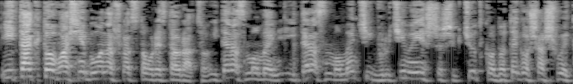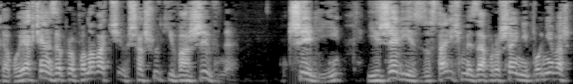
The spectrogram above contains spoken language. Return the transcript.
I tak to właśnie było na przykład z tą restauracją. I teraz, moment, I teraz momencik wrócimy jeszcze szybciutko do tego szaszłyka, bo ja chciałem zaproponować szaszłyki warzywne. Czyli jeżeli zostaliśmy zaproszeni, ponieważ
